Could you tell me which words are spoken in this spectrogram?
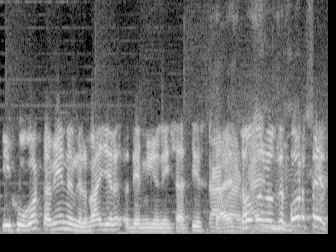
y jugó también en el Bayern de Múnich. Así está. Ah, Es todo en los deportes.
